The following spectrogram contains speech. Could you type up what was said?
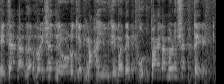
येत्या नगर परिषद निवडणुकीत महायुतीमध्ये फूट पाहायला मिळू शकते.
